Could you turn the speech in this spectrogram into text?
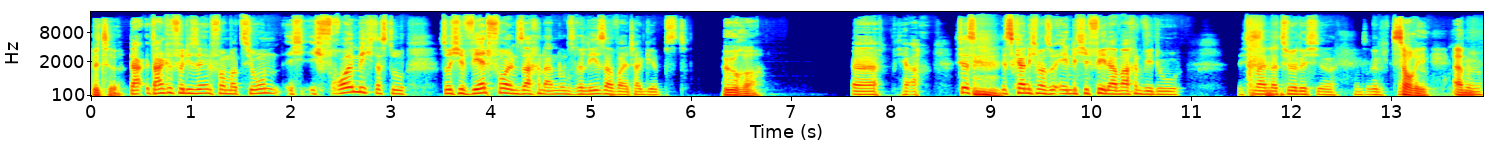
Bitte. Da, danke für diese Information. Ich, ich freue mich, dass du solche wertvollen Sachen an unsere Leser weitergibst. Hörer. Äh, ja. Das, jetzt kann ich mal so ähnliche Fehler machen wie du. Ich meine natürlich äh, unsere. Sorry. Ähm, ja.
